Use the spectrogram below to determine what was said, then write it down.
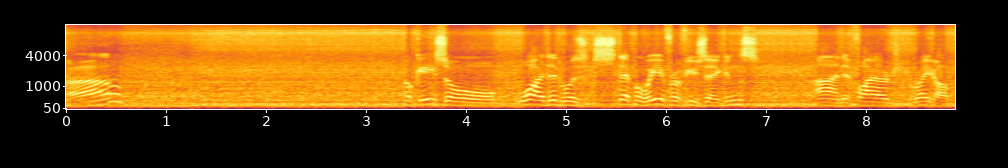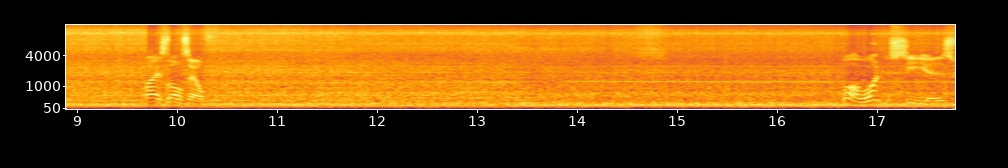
Ah. okay, so what I did was step away for a few seconds and it fired right up by its little self. What I want to see is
